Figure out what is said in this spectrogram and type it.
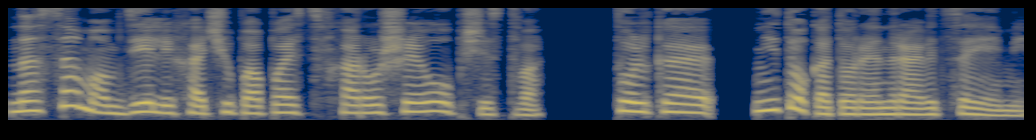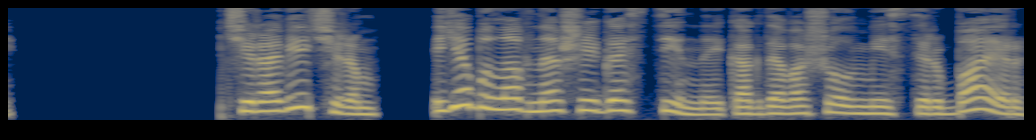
на самом деле хочу попасть в хорошее общество, только не то, которое нравится Эми. Вчера вечером я была в нашей гостиной, когда вошел мистер Байер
